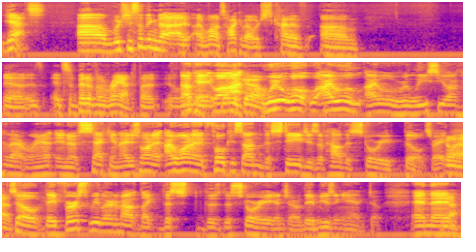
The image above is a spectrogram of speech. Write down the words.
Yes, um, which is something that I, I want to talk about, which is kind of um, yeah, it's- it's a bit of a rant, but let Okay, me, well, let I, we, well, I will, I will release you onto that rant in a second. I just want to, I want to focus on the stages of how this story builds, right? Go ahead. So they first we learn about like this, the, the story in general, the amusing anecdote, and then Yeah.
